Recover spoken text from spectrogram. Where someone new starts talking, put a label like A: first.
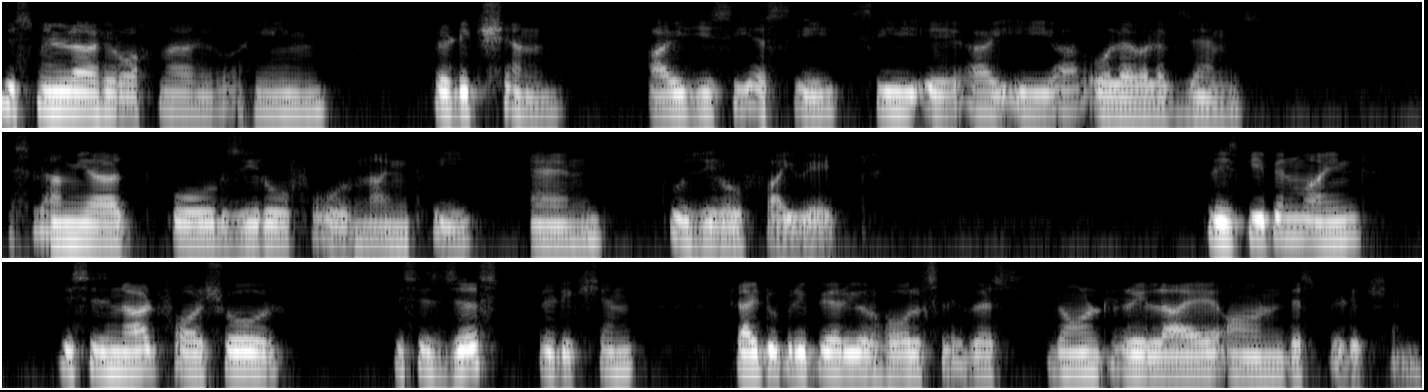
A: Bismillahirrahmanirrahim. Prediction IGCSE CAIER O level exams. Islamiyat code 0493 and 2058. Please keep in mind this is not for sure, this is just prediction. Try to prepare your whole syllabus, don't rely on this prediction.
